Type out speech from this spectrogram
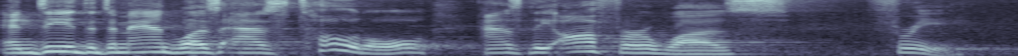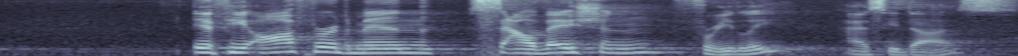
Indeed, the demand was as total as the offer was free. If he offered men salvation freely, as he does,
